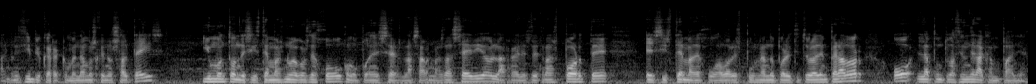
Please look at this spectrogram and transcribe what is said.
al principio que recomendamos que no saltéis y un montón de sistemas nuevos de juego como pueden ser las armas de asedio, las redes de transporte, el sistema de jugadores pugnando por el título de emperador o la puntuación de la campaña.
